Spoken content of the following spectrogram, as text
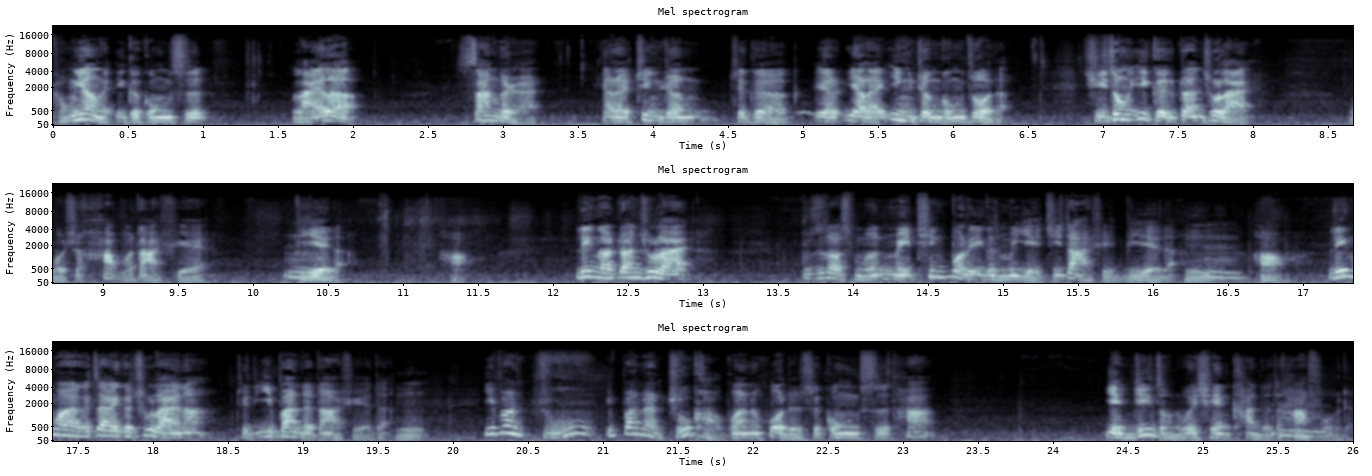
同样的一个公司来了三个人要来竞争这个要要来应征工作的，其中一个端出来，我是哈佛大学毕业的，好，另外端出来不知道什么没听过的一个什么野鸡大学毕业的，嗯，好，另外一个再一个出来呢，就是一般的大学的，嗯，一般主一般的主考官或者是公司，他眼睛总是会先看着哈佛的，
